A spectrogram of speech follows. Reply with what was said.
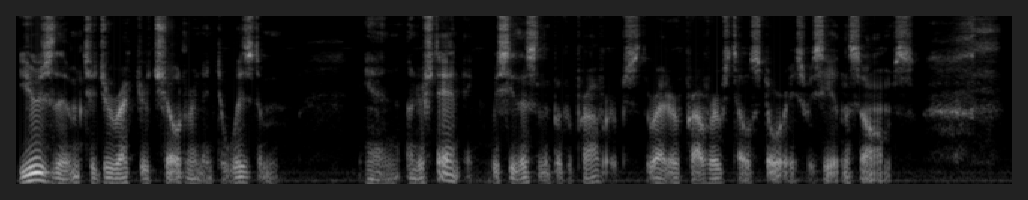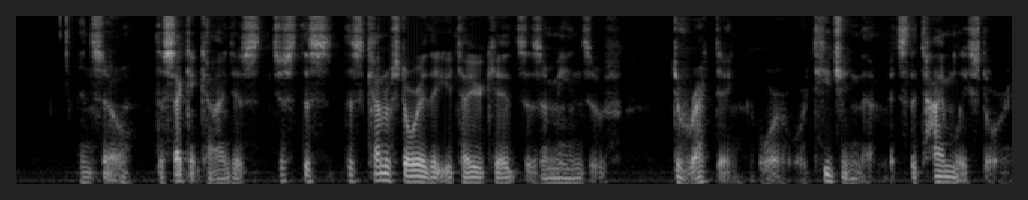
Use them to direct your children into wisdom and understanding. We see this in the book of Proverbs. The writer of Proverbs tells stories. We see it in the Psalms. And so the second kind is just this this kind of story that you tell your kids as a means of directing or, or teaching them. It's the timely story.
